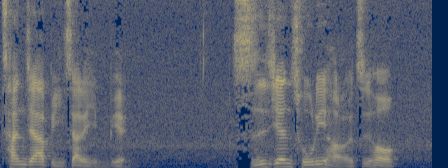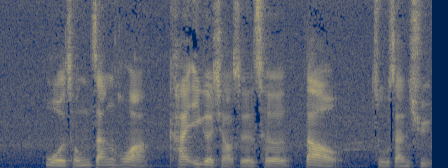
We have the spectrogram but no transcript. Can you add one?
参加比赛的影片。时间处理好了之后，我从彰化开一个小时的车到竹山去。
